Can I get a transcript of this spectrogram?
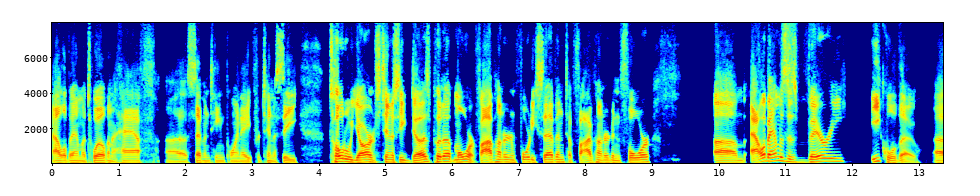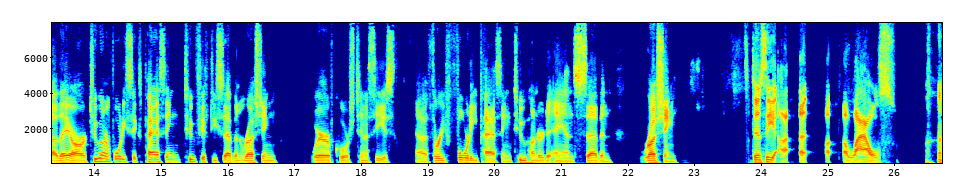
Alabama 12 and a half, uh, 17.8 for Tennessee. Total yards, Tennessee does put up more, 547 to 504. Um, Alabama's is very equal though. Uh, they are 246 passing, 257 rushing, where of course Tennessee is uh, 340 passing, 207 rushing. Tennessee uh, uh, uh, allows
